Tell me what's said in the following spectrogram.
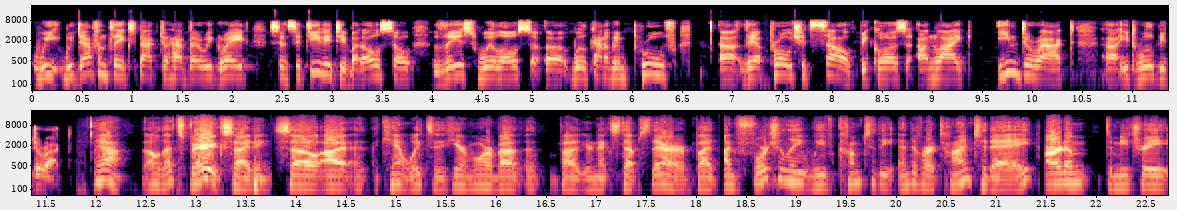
we we definitely expect to have very great sensitivity, but also this will also uh, will kind of improve uh, the approach itself because unlike indirect, uh, it will be direct. Yeah. Oh, that's very exciting. So I, I can't wait to hear more about about your next steps there. But unfortunately, we've come to the end of our time today. Artem, Dimitri,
